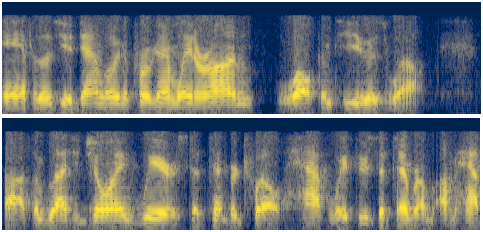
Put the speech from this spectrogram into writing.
And for those of you downloading the program later on, welcome to you as well. Uh, so I'm glad you joined. We're September 12th, halfway through September. I'm, I'm half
